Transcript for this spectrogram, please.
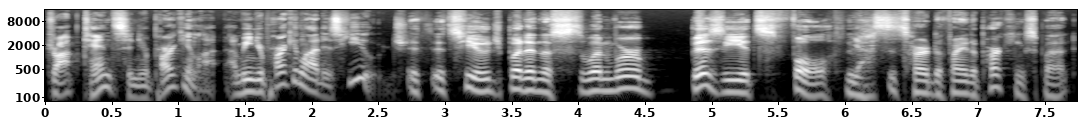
drop tents in your parking lot? I mean, your parking lot is huge. It, it's huge, but in this when we're busy, it's full. It's, Yes. it's hard to find a parking spot.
